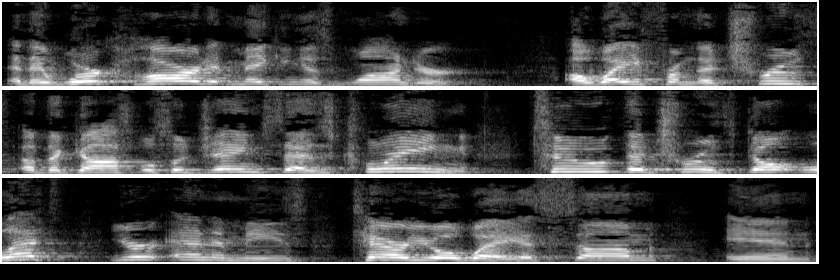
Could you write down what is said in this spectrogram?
and they work hard at making us wander away from the truth of the gospel. So James says, cling to the truth. Don't let your enemies tear you away as some in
